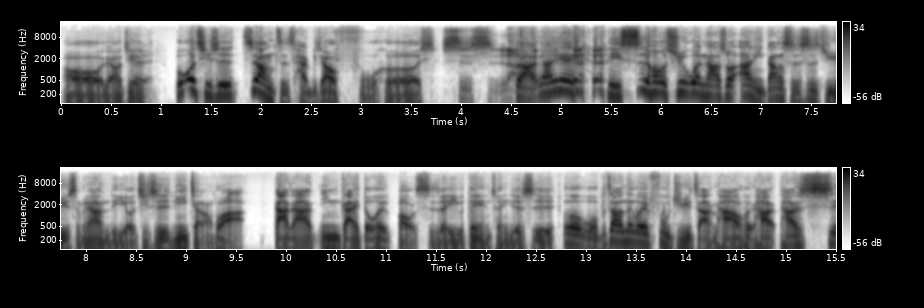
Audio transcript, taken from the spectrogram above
哦，了解。不过其实这样子才比较符合事实啦，对啊，因为你事后去问他说啊，你当时是基于什么样的理由？其实你讲的话。大家应该都会保持着一个对你存疑，就是我我不知道那位副局长他会他他现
